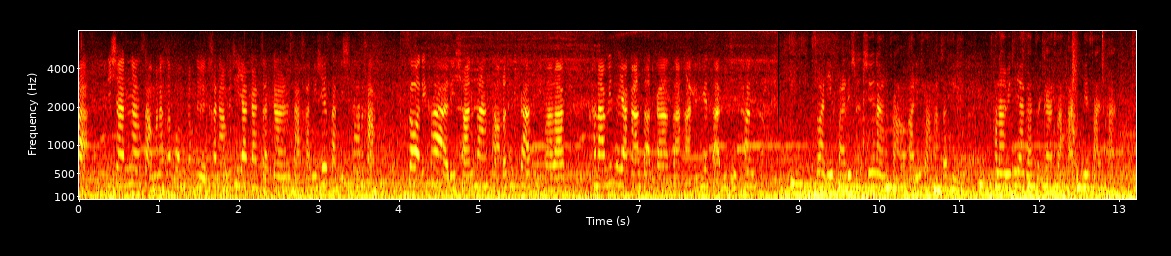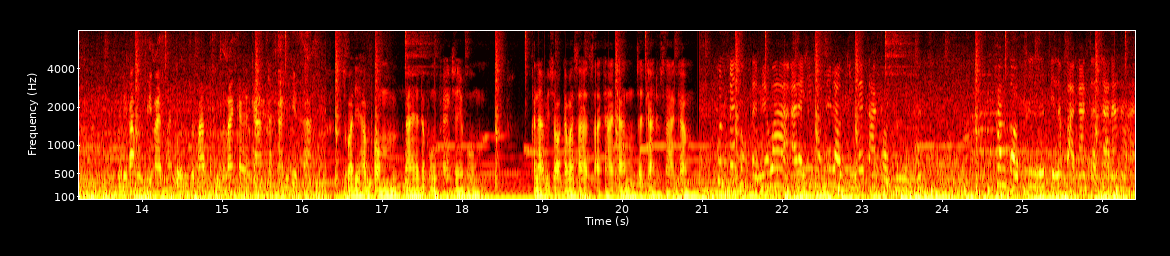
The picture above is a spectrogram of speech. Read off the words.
่ะ ดิฉันนางสาวมนัสพรมกำเนิดคณะวิทยาการจัดการสาขานิเทศศาสตร์ดิจิทัลค่ะ สวัสดีค่ะ ดิฉันนางสาวนัทธิการศรีมารักษ์คณะวิทยาการจัดการสาขานิเทศศาสตร์ดิจิทัลค่ะ สวัสดีค่ะ ดิฉันชื่อนางสาวอาริสาทัศศิลป์คณะวิทยาการจัดการสาขานิเทศศาสตร์ค่ะ สวัสดีครับผมชื่อนายสายบุญสพัฒน์คณะการจัดการสาขานิเทศศาสตร์ สวัสดีครับผมนายรัตพงษ์แฝงชัยภูมิคณะวิศวกรรมศาสตร์สาขาการจัดการอุตสาหกรรม คุณเคยสงสัยไหมว่าอะไรที่ทำให้เรากินด้วยตาก่อนเสมอคำตอบคือศิลปะการจัดจานอาหาร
